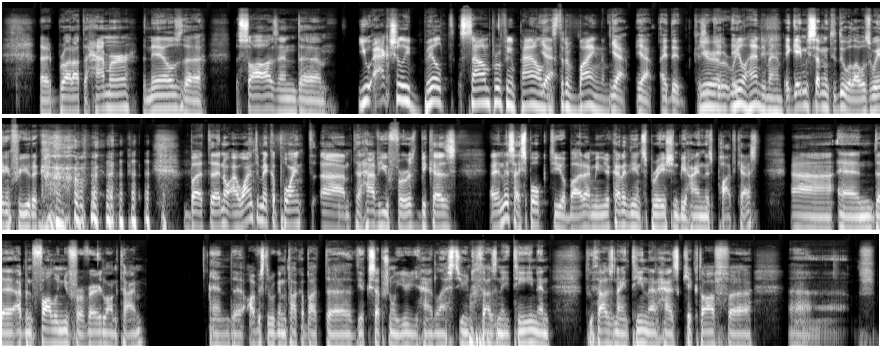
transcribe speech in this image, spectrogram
that I brought out the hammer, the nails, the the saws, and um, You actually built soundproofing panels Yeah. instead of buying them. yeah, yeah. I did. You're it, a it- real handyman. It, gave me something to do while I was waiting for you to come. but uh, no, I wanted to make a point um, to have you first because, and this I spoke to you about. I mean, you're kind of the inspiration behind this podcast, uh, and uh, I've been following you for a very long time. And uh, obviously, we're going to talk about uh, the exceptional year you had last year in 2018 and 2019 that has kicked off uh, uh,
